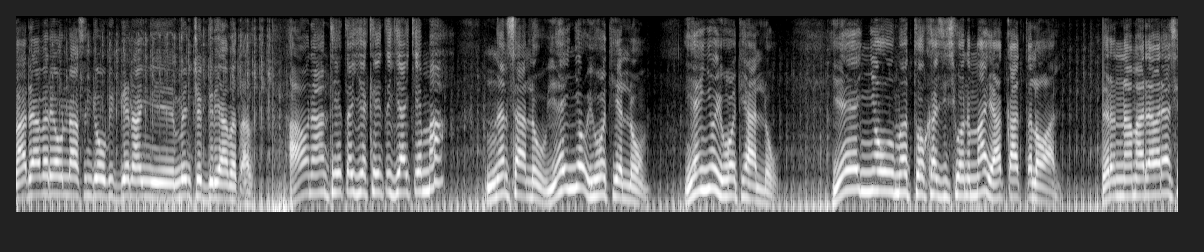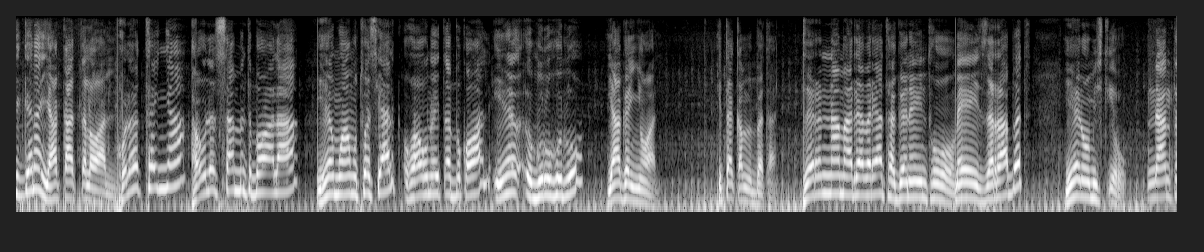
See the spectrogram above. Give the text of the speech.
ማዳበሪያውና ስንዴው ቢገናኝ ምን ችግር ያመጣል? አሁን አንተ የጠየቀኝ ጥያቄማ እነልሳለሁ። ይሄኛው ህይወት የለውም፣ ይሄኛው ህይወት ያለው። ይሄኛው መጥቶ ከዚህ ሲሆንማ ያቃጥለዋል። ዘርና ማዳበሪያ ሲገናኝ ያቃጥለዋል። ሁለተኛ ከሁለት ሳምንት በኋላ ይሄ ሟሙቶ ሲያልቅ ውሃ ሆኖ ይጠብቀዋል። ይሄ እግሩ ሂዶ ያገኘዋል፣ ይጠቀምበታል። ዘርና ማዳበሪያ ተገናኝቶ የዘራበት ይሄ ነው ሚስጢሩ። እናንተ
